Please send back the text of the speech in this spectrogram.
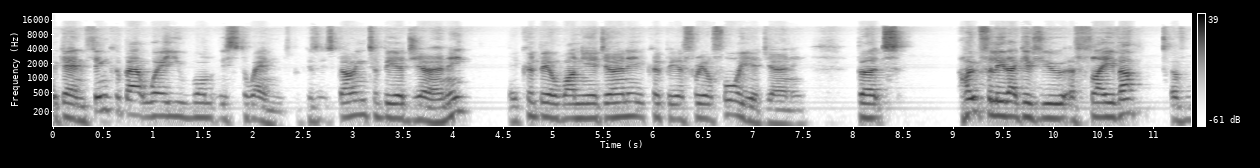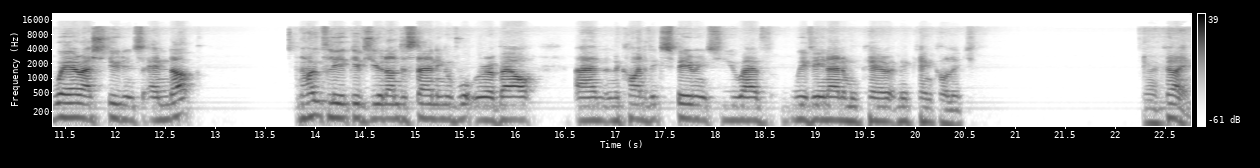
again, think about where you want this to end because it's going to be a journey. It could be a one year journey, it could be a three or four year journey. But hopefully that gives you a flavor of where our students end up. And hopefully it gives you an understanding of what we're about and, and the kind of experience you have within animal care at Mid Kent College. Okay. Is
